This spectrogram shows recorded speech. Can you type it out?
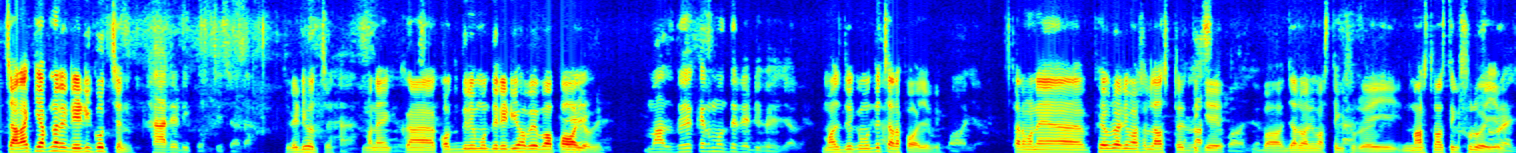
চারা কি আপনারা রেডি করছেন? হ্যাঁ রেডি করছি চারা। রেডি হচ্ছে? হ্যাঁ মানে। কতদিনের মধ্যে রেডি হবে বা পাওয়া যাবে? মাস দুয়েকের মধ্যে রেডি হয়ে যাবে। মাস দুয়েকের মধ্যে হ্যাঁ। চারা পাওয়া যাবে? পাওয়া যাবে। তার মানে ফেব্রুয়ারি মাসের লাস্টের দিকে বা জানুয়ারি মাস থেকে হ্যাঁ। শুরু এই মার্চ মাস থেকে শুরু হয়ে যাবে। হয়ে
